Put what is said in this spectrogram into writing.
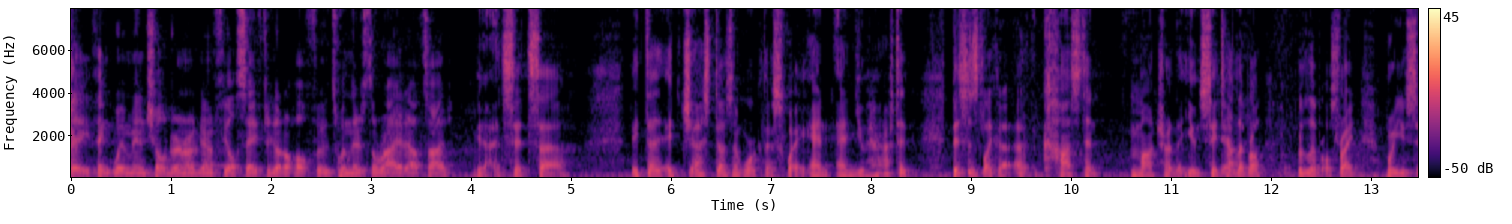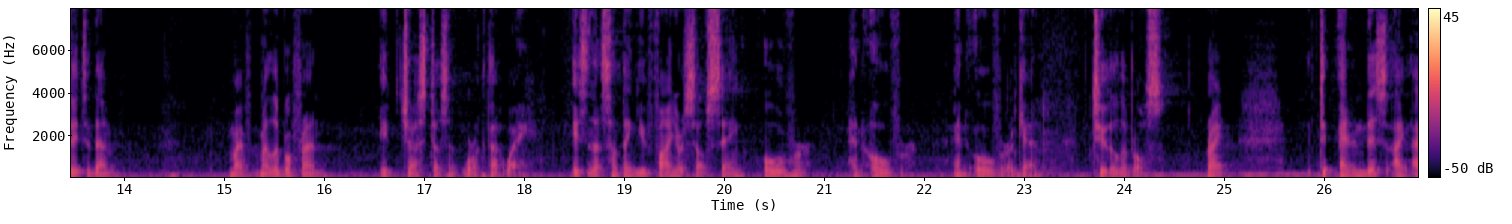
Yeah, you think women and children are going to feel safe to go to Whole Foods when there's the riot outside? Yeah, it's it's uh, it does it just doesn't work this way, and and you have to. This is like a, a constant mantra that you say to Yeah. liberal liberals, right? Where you say to them, my my liberal friend, it just doesn't work that way. Isn't that something you find yourself saying over and over and over again to the liberals, right? And this, I, I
